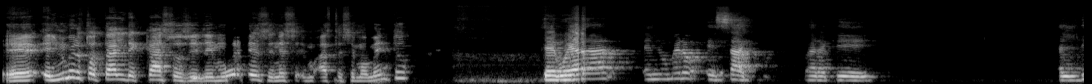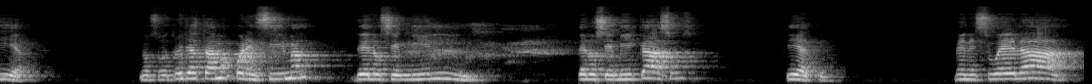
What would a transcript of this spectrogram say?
Eh, ¿El número total de casos y de muertes en hasta ese momento? Te voy a dar el número exacto para que al día. Nosotros ya estamos por encima de los 100 mil de los 100 mil casos. Fíjate, Venezuela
